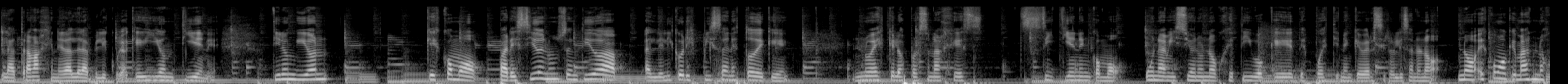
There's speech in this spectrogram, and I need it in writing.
la trama general de la película. ¿Qué guion tiene? Tiene un guion que es como parecido en un sentido al de Licorice Pizza en esto de que no es que los personajes sí tienen como una misión, un objetivo que después tienen que ver si realizan o no. No, es como que más nos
